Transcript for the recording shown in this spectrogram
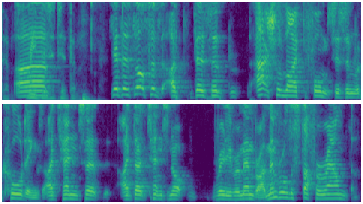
them? Um, revisited them. Yeah, there's lots of uh, there's a, actual live performances and recordings. I tend to I don't tend to not really remember. I remember all the stuff around them.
